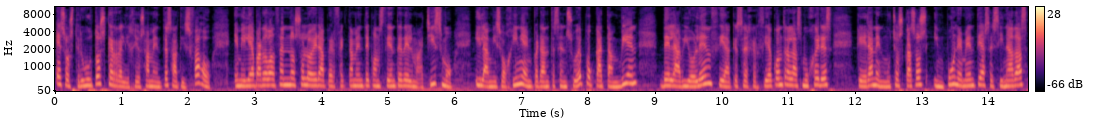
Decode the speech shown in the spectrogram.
esos tributos que religiosamente satisfago. Emilia Pardo Bazán no solo era perfectamente consciente del machismo y la misoginia imperantes en su época, también de la violencia que se ejercía contra las mujeres, que eran en muchos casos impunemente asesinadas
